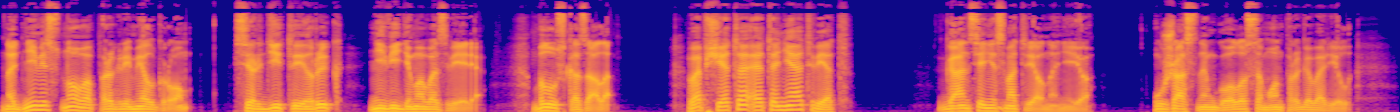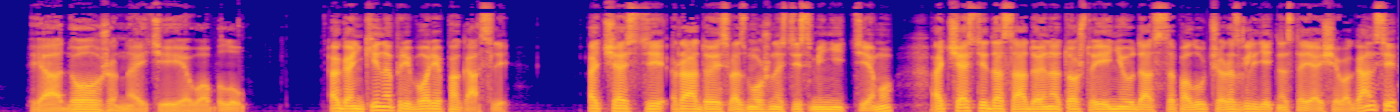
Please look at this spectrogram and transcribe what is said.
Над ними снова прогремел гром, сердитый рык невидимого зверя. Блу сказала, «Вообще-то это не ответ». Ганси не смотрел на нее. Ужасным голосом он проговорил. «Я должен найти его, Блу». Огоньки на приборе погасли. Отчасти радуясь возможности сменить тему, отчасти досадуя на то, что ей не удастся получше разглядеть настоящего Ганси,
